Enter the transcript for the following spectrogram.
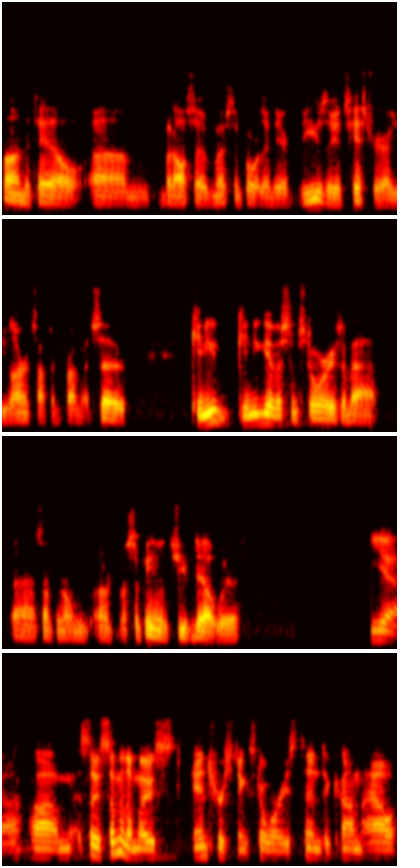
fun to tell, um, but also most importantly, they're usually it's history or you learn something from it. So, can you can you give us some stories about uh, something on uh, a subpoena that you've dealt with? Yeah. Um, so some of the most interesting stories tend to come out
